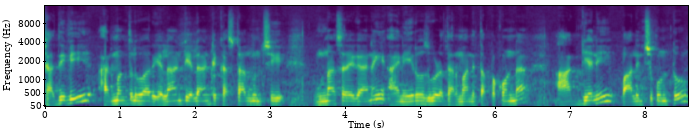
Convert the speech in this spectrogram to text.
చదివి హనుమంతుల వారు ఎలాంటి ఎలాంటి కష్టాల నుంచి ఉన్నా సరే కానీ ఆయన ఏ రోజు కూడా ధర్మాన్ని తప్పకుండా ఆజ్ఞని పాలించుకుంటూ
